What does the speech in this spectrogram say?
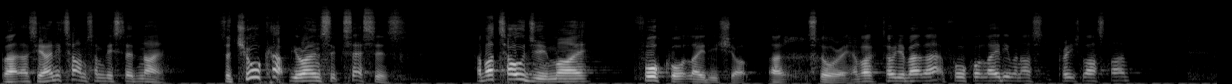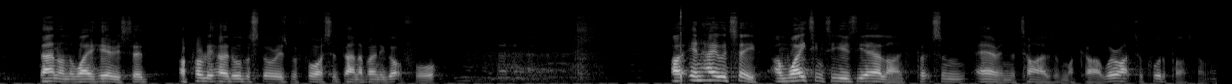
But that's the only time somebody said no. So chalk up your own successes. Have I told you my forecourt lady shop uh, story? Have I told you about that forecourt lady when I preached last time? Dan, on the way here, he said, I've probably heard all the stories before. I said, Dan, I've only got four. Uh, in Haywards Heath, I'm waiting to use the airline to put some air in the tyres of my car. We're right to a quarter past, aren't we?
